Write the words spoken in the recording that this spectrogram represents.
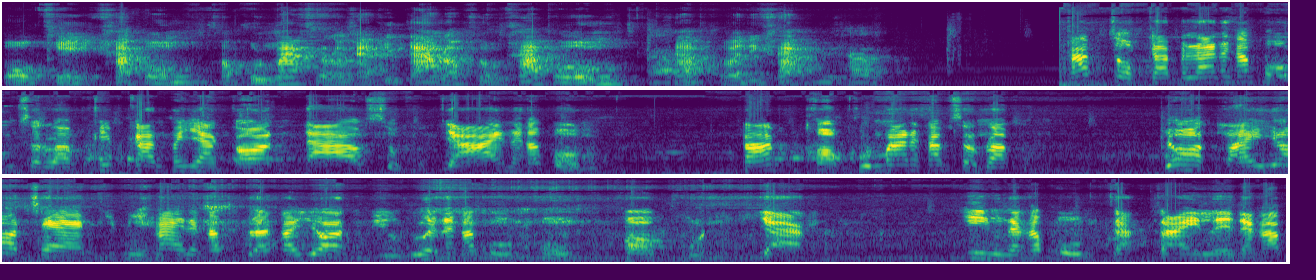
โอเคครับผม ขอบคุณมากสำหรับการติดตามรับชมครับผมครับสวัสดีครับดีครับ ครับจบกันไปแล้วนะครับผมสำหรับคลิปการพยากรณ์ดาวสุกร์ย้ายนะครับผม ครับขอบคุณมากนะครับสำหรับยอดไลค์ยอดแชร์ที่มีให้นะครับ แล้วก็ยอดวิวด้วยนะครับ ผมผมขอบคุณอย่างยิ่งนะครับ ผมจากใจเลยนะครับ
